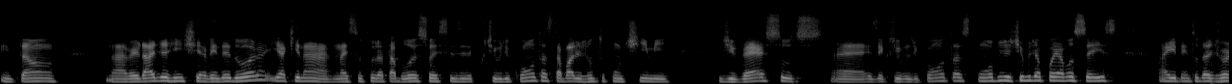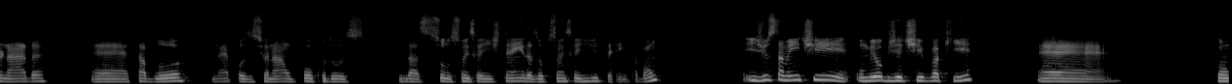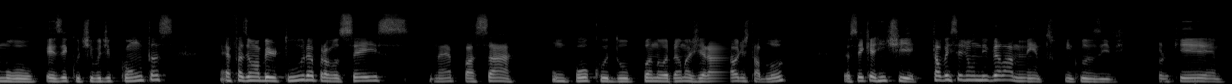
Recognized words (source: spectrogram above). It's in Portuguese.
Então, na verdade, a gente é vendedor e aqui na, na estrutura Tableau eu sou esse executivo de contas, trabalho junto com um time diversos é, executivos de contas com o objetivo de apoiar vocês aí dentro da jornada é, Tableau, né, posicionar um pouco dos, das soluções que a gente tem, das opções que a gente tem, tá bom? E justamente o meu objetivo aqui, é, como executivo de contas, é fazer uma abertura para vocês, né, passar um pouco do panorama geral de Tableau. Eu sei que a gente talvez seja um nivelamento, inclusive, porque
